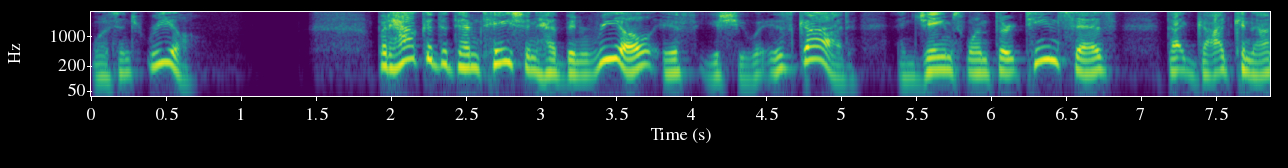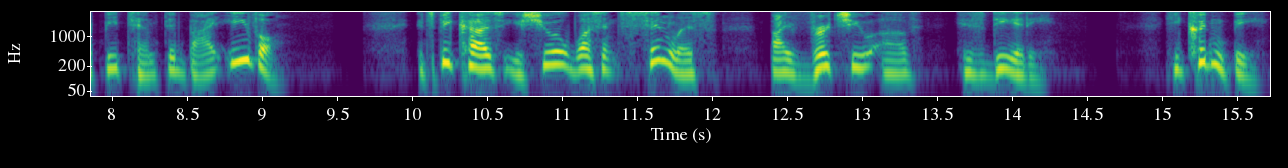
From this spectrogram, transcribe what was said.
wasn't real. But how could the temptation have been real if Yeshua is God? And James 1:13 says that God cannot be tempted by evil. It's because Yeshua wasn't sinless by virtue of his deity. He couldn't be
